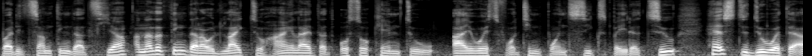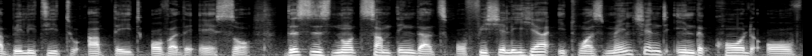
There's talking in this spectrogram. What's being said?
but it's something that's here. Another thing that i would like to highlight that also came to ios 14.6 beta 2 has to do with the ability to update over the air. So this is not something that's officially here. It was mentioned in the code of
